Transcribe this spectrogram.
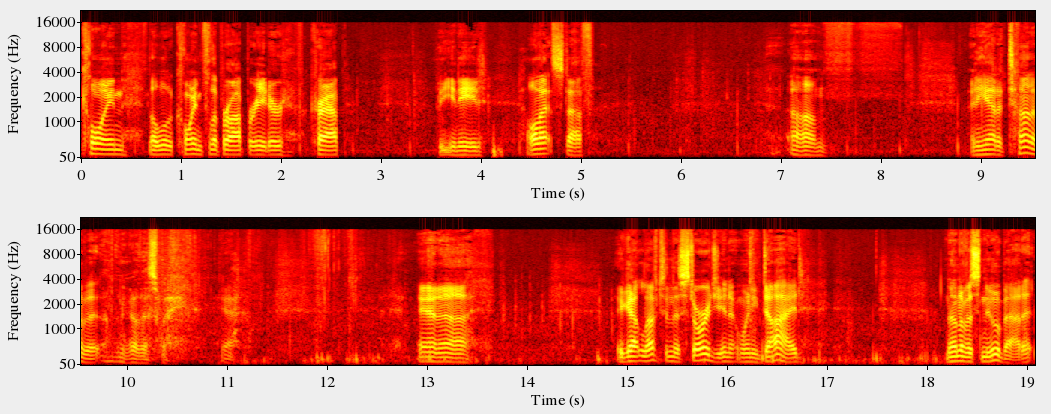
coin, the little coin flipper operator crap that you need, all that stuff. Um, and he had a ton of it. I'm gonna go this way. Yeah and uh, it got left in the storage unit when he died. None of us knew about it.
